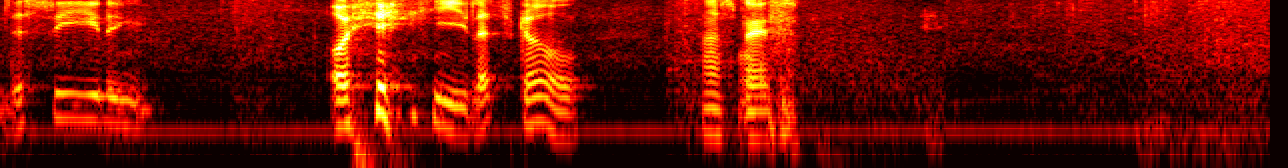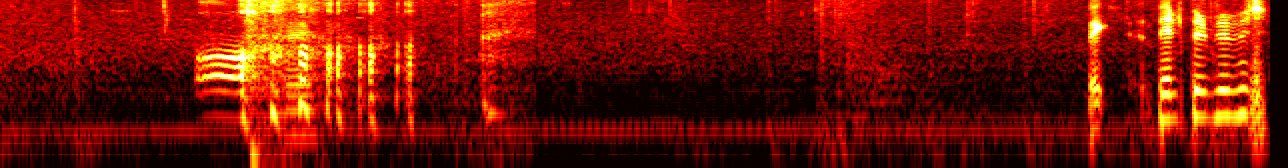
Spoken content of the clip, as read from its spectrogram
The seeding. Oi, let's go. Nice one. Nice. Oh. Big pinch, pinch, pinch, pinch.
